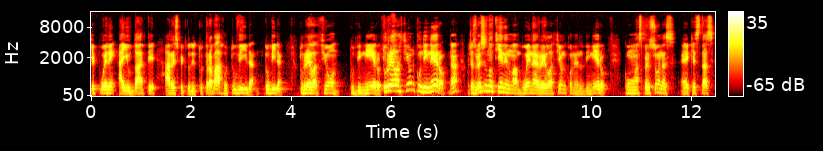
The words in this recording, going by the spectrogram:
que pueden ayudarte a respecto de tu trabajo, tu vida, tu vida, tu relación, tu dinero, tu relación con dinero. Muchas veces no tienen una buena relación con el dinero, con las personas eh, que estás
